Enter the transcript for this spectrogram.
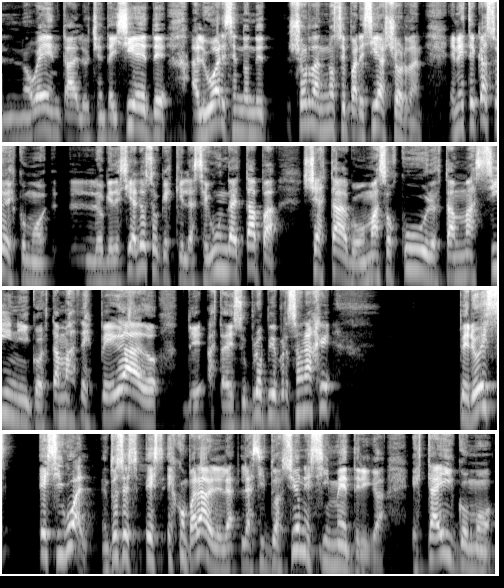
90, al 87, a lugares en donde Jordan no se parecía a Jordan. En este caso es como lo que decía el oso, que es que la segunda etapa ya está como más oscuro, está más cínico, está más despegado de, hasta de su propio personaje, pero es, es igual, entonces es, comparable, la, la situación es simétrica, está ahí como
